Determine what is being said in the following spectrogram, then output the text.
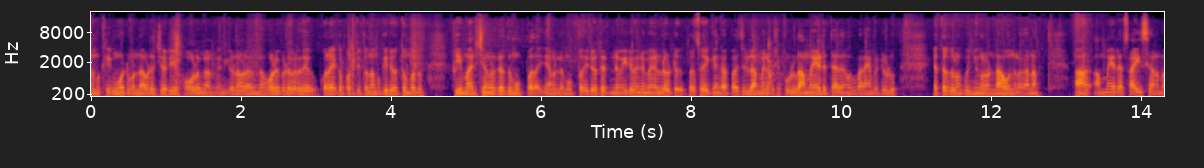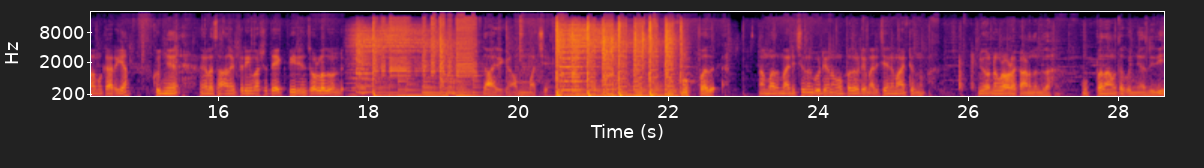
നമുക്ക് എങ്ങോട്ട് പോകുന്നത് അവിടെ ചെറിയ ഹോളും കാണുന്നു എനിക്ക് അവിടെ നിന്ന് ഹോളിൽ കൂടെ വെറുതെ കുറേയൊക്കെ പുറത്ത് ഇപ്പോൾ നമുക്ക് ഇരുപത്തൊമ്പതും ഈ മരിച്ചവർക്കടുത്ത് മുപ്പതായി. ഞാൻ പറഞ്ഞില്ല മുപ്പത് ഇരുപത്തെട്ടിനും ഇരുപതിന് മേളിലോട്ട് പ്രസവിക്കാൻ കപ്പാസിറ്റി ഉള്ള അമ്മയാണ് പക്ഷേ ഫുൾ അമ്മ എടുത്താലേ നമുക്ക് പറയാൻ പറ്റുള്ളൂ എത്രത്തോളം കുഞ്ഞുങ്ങളുണ്ടാവും എന്നുള്ളത്. കാരണം ആ അമ്മയുടെ സൈസ് കാണുമ്പോൾ നമുക്കറിയാം കുഞ്ഞ് നിങ്ങളുടെ സാധനം ഇത്രയും വർഷത്തെ എക്സ്പീരിയൻസ് ഉള്ളതുകൊണ്ട്. ഇതായിരിക്കണം അമ്മച്ചേ. മുപ്പത്. നമ്മൾ മരിച്ചതും കൂട്ടിയാണ് മുപ്പത് കൂട്ടി. മരിച്ചതിനെ മാറ്റുന്നു. ഇനി ഒരെണ്ണം അവിടെ കാണുന്നുണ്ട്. മുപ്പതാമത്തെ കുഞ്ഞു അതിഥി.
